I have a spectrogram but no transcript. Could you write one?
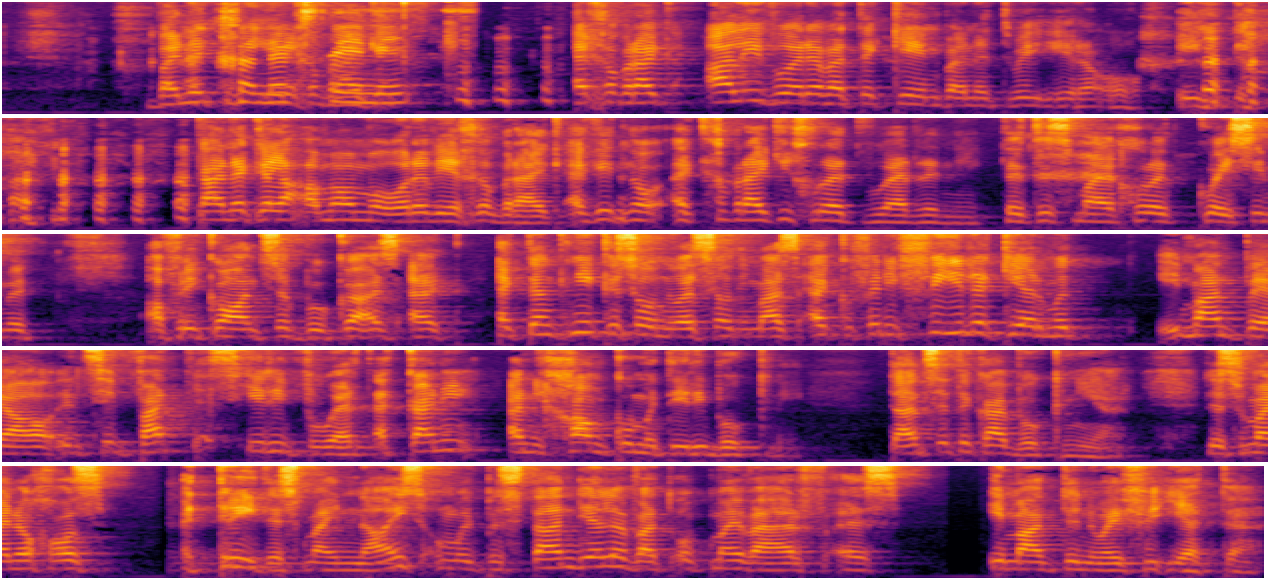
binne 2 ure gebruik ek, ek gebruik al die woorde wat ek ken binne 2 ure op. En dan kan ek hulle almal môre weer gebruik. Ek het nog ek gebruik nie groot woorde nie. Dit is my groot kwessie met Afrikaanse boeke as ek ek dink nie ek is onnoosel nie, maar as ek vir die 4de keer moet iemand bel en sê wat is hierdie woord? Ek kan nie aan die gang kom met hierdie boek nie. Dan sit ek daai boek neer. Dis vir my nogals 'n treat. Dis my nice om met bestanddele wat op my werf is iemand te nooi vir ete.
